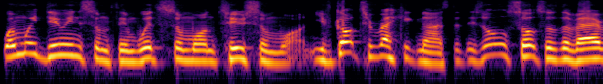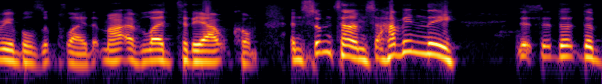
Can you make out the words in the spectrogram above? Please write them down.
when we're doing something with someone to someone, you've got to recognize that there's all sorts of the variables at play that might have led to the outcome. And sometimes having the the, the,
